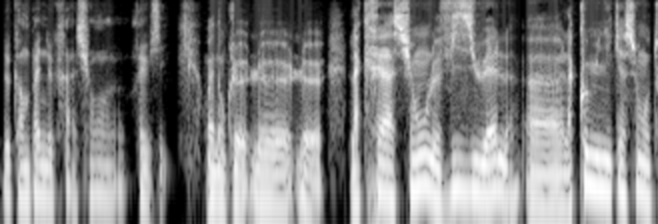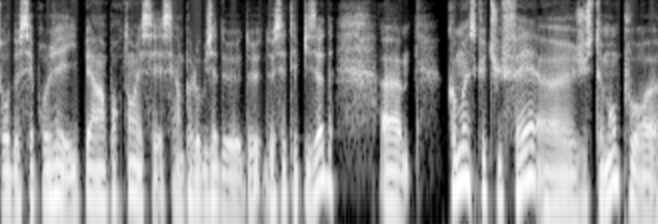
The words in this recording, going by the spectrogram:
de campagnes de création réussies. Ouais, donc le, le, le, la création, le visuel, euh, la communication autour de ces projets est hyper important et c'est un peu l'objet de, de, de, cet épisode. comment est-ce que tu fais justement pour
